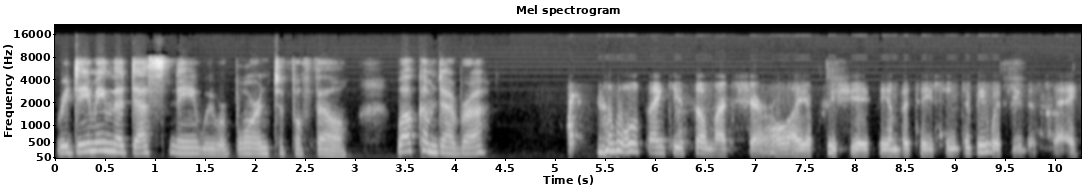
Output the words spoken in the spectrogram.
Redeeming the Destiny We Were Born to Fulfill. Welcome, Deborah. Well, thank you so much, Cheryl. I appreciate the invitation to be with you this day.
